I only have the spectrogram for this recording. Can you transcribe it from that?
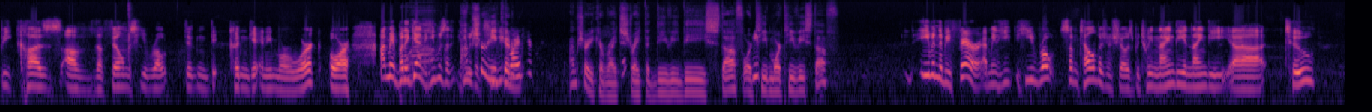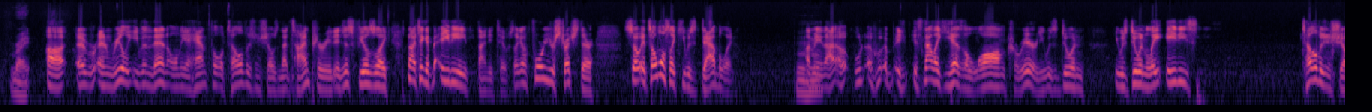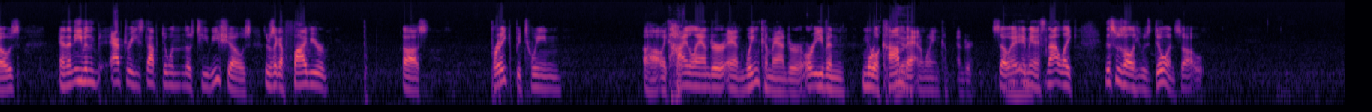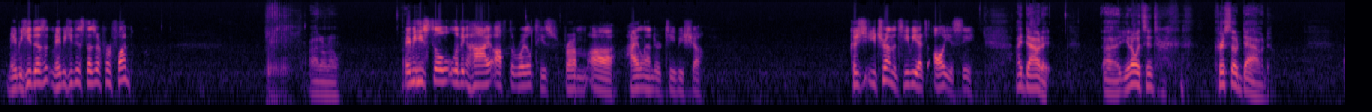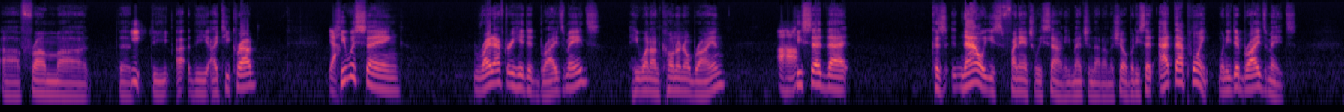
because of the films he wrote didn't couldn't get any more work, or I mean, but again, he was a he I'm was sure a he TV could- writer. I'm sure he could write straight to DVD stuff or He- t- more TV stuff. even to be fair, I mean, he he wrote some television shows between ninety and ninety two. Right. Uh, and and really, even then, only a handful of television shows in that time period. It just feels like no, I take it back, 88, 92. So like a four year stretch there. So it's almost like he was dabbling. I mean, I, uh, who, who, it's not like he has a long career. He was doing, he was doing late '80s television shows, and then even after he stopped doing those TV shows, there's like a five year uh, break between uh, like Highlander and Wing Commander, or even Mortal Kombat Yeah. and Wing Commander. So I I mean, it's not like this was all he was doing. So maybe he doesn't. Maybe he just does it for fun. I don't know. Maybe he's still living high off the royalties from uh, Highlander TV show. Because you turn on the TV, that's all you see. I doubt it. Uh, you know what's inter- Chris O'Dowd uh, from uh, the Eek. the uh, the IT crowd. Yeah. He was saying right after he did Bridesmaids, he went on Conan O'Brien. Uh huh. He said that because now he's financially sound. He mentioned that on the show, but he said at that point when he did Bridesmaids,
